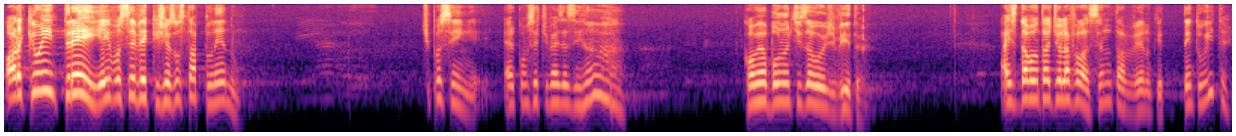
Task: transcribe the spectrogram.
A hora que eu entrei, aí você vê que Jesus está pleno. Tipo assim, era como se você estivesse assim, ah, qual é a boa notícia hoje, Vitor? Aí você dá vontade de olhar e falar, você não está vendo que tem Twitter?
